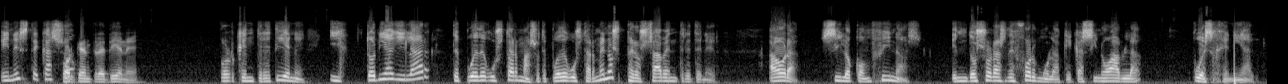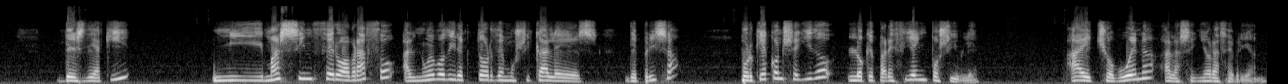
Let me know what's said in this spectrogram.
en este caso... Porque entretiene. Porque entretiene. Y Tony Aguilar te puede gustar más o te puede gustar menos, pero sabe entretener. Ahora, si lo confinas en dos horas de fórmula que casi no habla, pues genial. Desde aquí, mi más sincero abrazo al nuevo director de musicales de Prisa, porque ha conseguido lo que parecía imposible. Ha hecho buena a la señora Cebrián.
